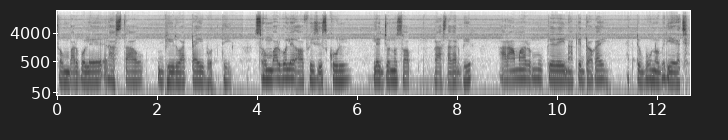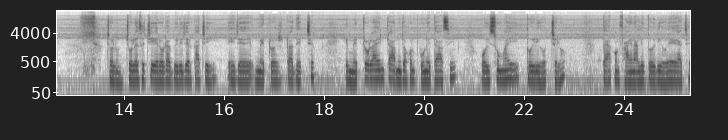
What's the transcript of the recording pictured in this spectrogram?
সোমবার বলে রাস্তাও ভিড়ভাট্টাই ভর্তি। সোমবার বলে অফিস স্কুলের জন্য সব রাস্তাঘাট ভিড়। আর আমার মুখের এই নাকের ডগায় একটু বনও বেরিয়ে গেছে। চলুন, চলে এসেছি এরোডা ব্রিজের কাছেই। এই যে মেট্রোটা দেখছেন, এই মেট্রো লাইনটা আমি যখন পুনেতে আসি, ওই সময় তৈরি হচ্ছিল। তো এখন ফাইনালি তৈরি হয়ে গেছে।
